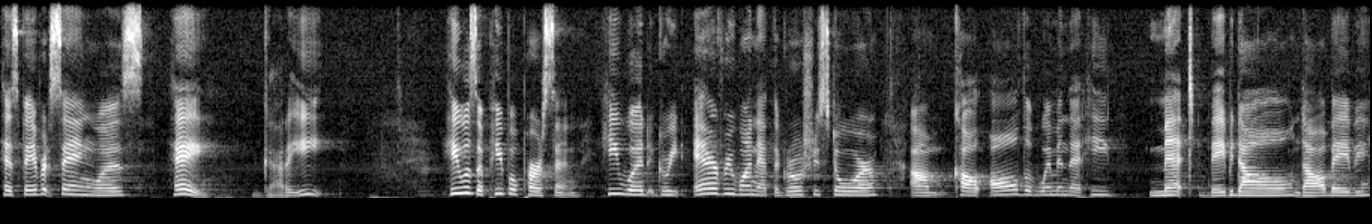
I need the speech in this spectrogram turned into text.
His favorite saying was, Hey, gotta eat. He was a people person. He would greet everyone at the grocery store, um, call all the women that he met baby doll, doll baby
